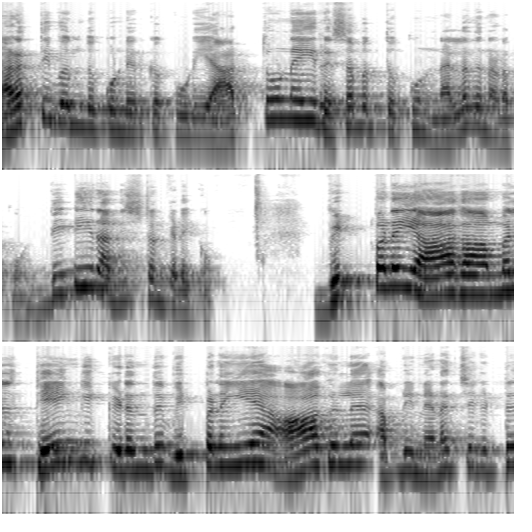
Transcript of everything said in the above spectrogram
நடத்தி வந்து கொண்டிருக்கக்கூடிய அத்துணை ரிசபத்துக்கும் நல்லது நடக்கும். திடீர் அதிர்ஷ்டம் கிடைக்கும். விற்பனை ஆகாமல் தேங்கி கிடந்து விற்பனையே ஆகலை அப்படி நினச்சிக்கிட்டு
